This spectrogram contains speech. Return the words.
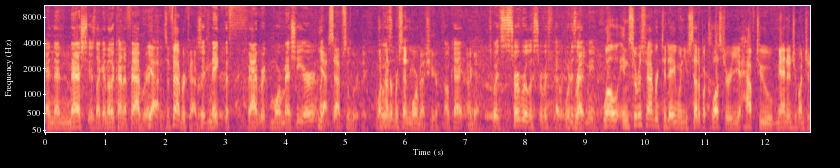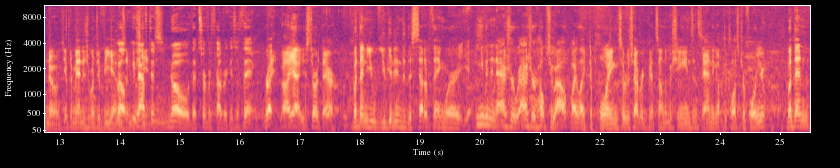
And then mesh is like another kind of fabric. Yeah, it's a fabric fabric. Does it make the fabric more meshier? Like- yes, absolutely. 100% more meshier. Okay. Okay. So it's serverless service fabric. What does Right. that mean? Well, in Service Fabric today, when you set up a cluster, you have to manage a bunch of nodes. You have to manage a bunch of VMs Well, and you machines. have to know that service fabric is a thing. Right. Well, yeah, you start there. But then you, you get into the setup thing where even in Azure, Azure helps you out by like deploying Service Fabric bits on the machines and standing up the cluster for you. But then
